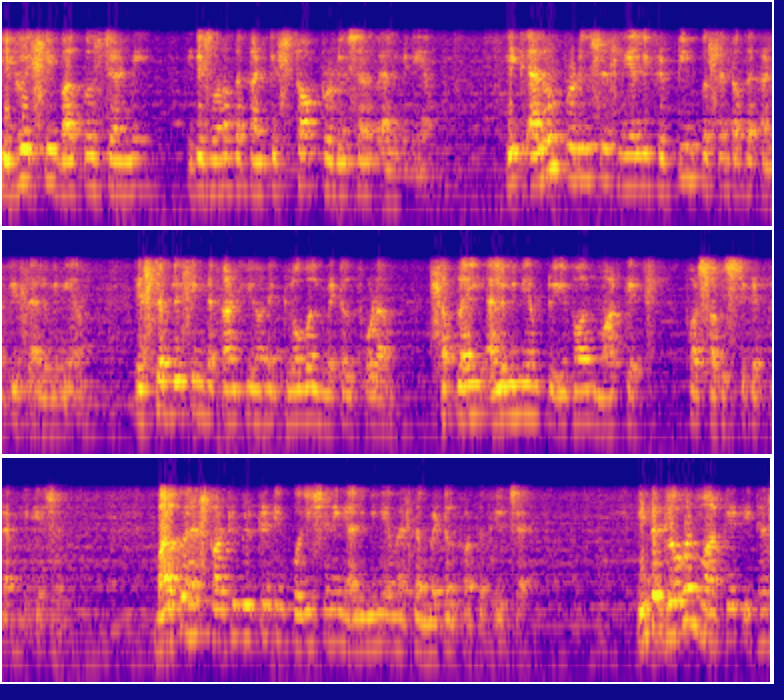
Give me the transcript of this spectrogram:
See Balco's journey, it is one of the country's top producer of aluminium. It alone produces nearly 15% of the country's aluminium establishing the country on a global metal forum, supplying aluminium to evolve markets for sophisticated application. Balco has contributed in positioning aluminium as the metal for the future. In the global market, it has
